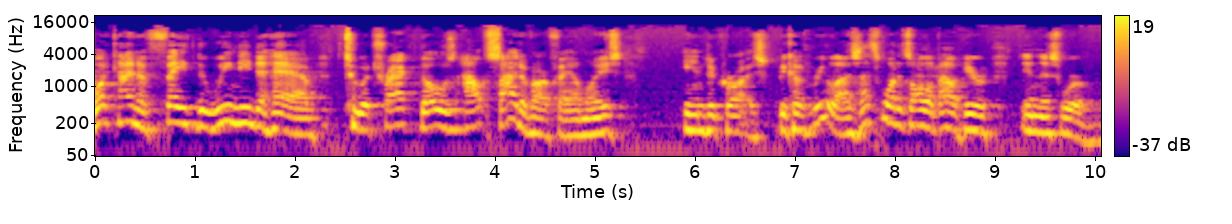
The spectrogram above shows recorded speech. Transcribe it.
What kind of faith do we need to have to attract those outside of our families into Christ. Because realize that's what it's all about here in this world.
